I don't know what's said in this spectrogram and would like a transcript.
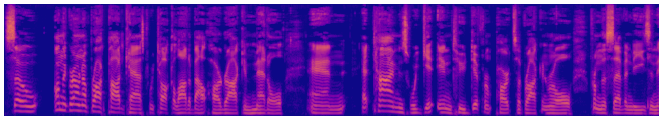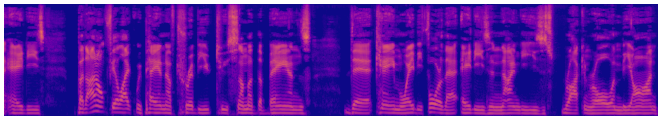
So on the Growing Up Rock podcast, we talk a lot about hard rock and metal. And at times we get into different parts of rock and roll from the 70s and the 80s. But I don't feel like we pay enough tribute to some of the bands that came way before that 80s and 90s rock and roll and beyond.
